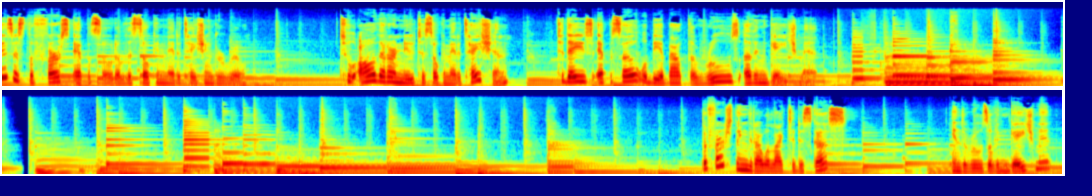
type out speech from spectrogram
This is the first episode of the Soaking Meditation Guru. To all that are new to Soaking Meditation, today's episode will be about the rules of engagement. The first thing that I would like to discuss in the rules of engagement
